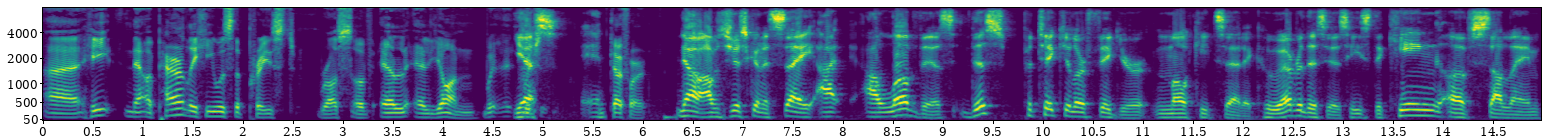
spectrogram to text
Uh, he now apparently he was the priest Ross of El Elyon. wh- which- yes. And go for it. No, I was just going to say I I love this. This particular figure, Melchizedek, whoever this is, he's the king of Salem,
